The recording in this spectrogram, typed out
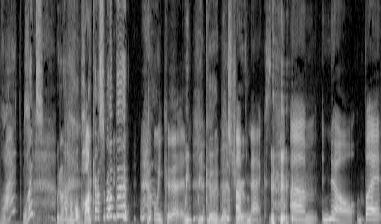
what? What? We don't have a whole podcast about that. We could. We we could. That's true. Up next. um, no, but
